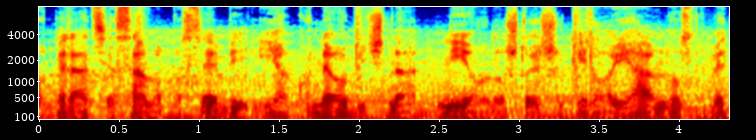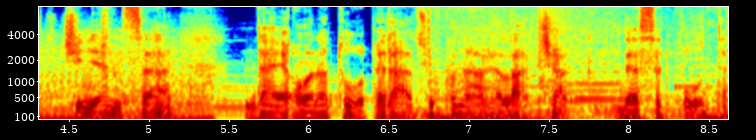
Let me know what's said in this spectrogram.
operacija sama po sebi, iako neobična, nije ono što je šokiralo javnost, već činjenica da je ona tu operaciju ponavljala čak 10 puta.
